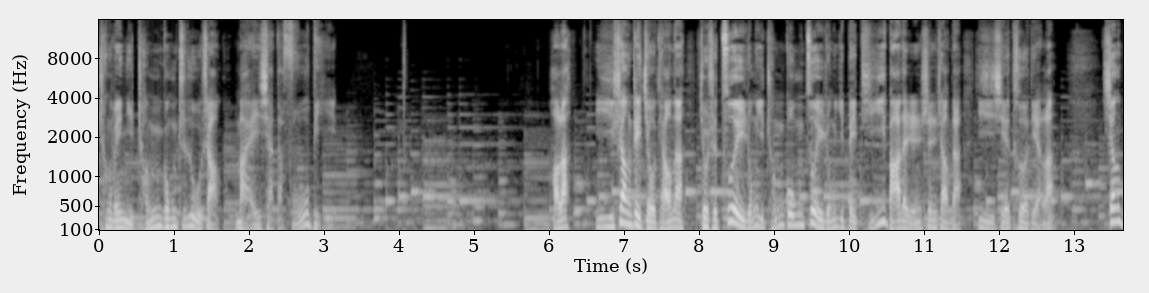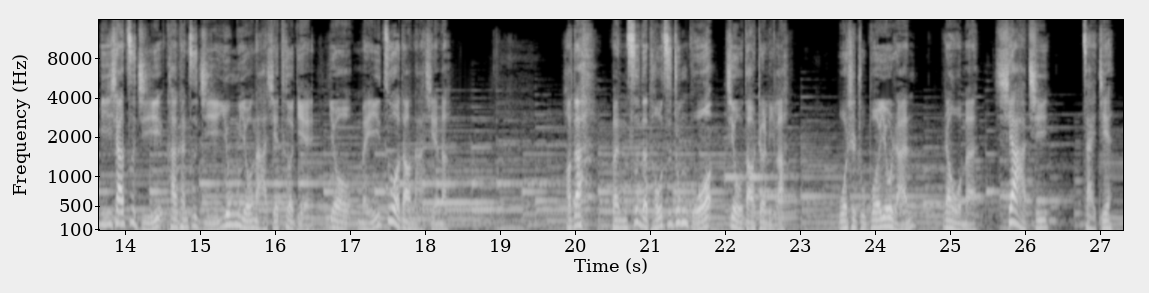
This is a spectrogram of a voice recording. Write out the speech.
成为你成功之路上埋下的伏笔。好了，以上这九条呢，就是最容易成功、最容易被提拔的人身上的一些特点了。相比一下自己，看看自己拥有哪些特点，又没做到哪些呢？好的，本次的投资中国就到这里了。我是主播悠然，让我们下期再见。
